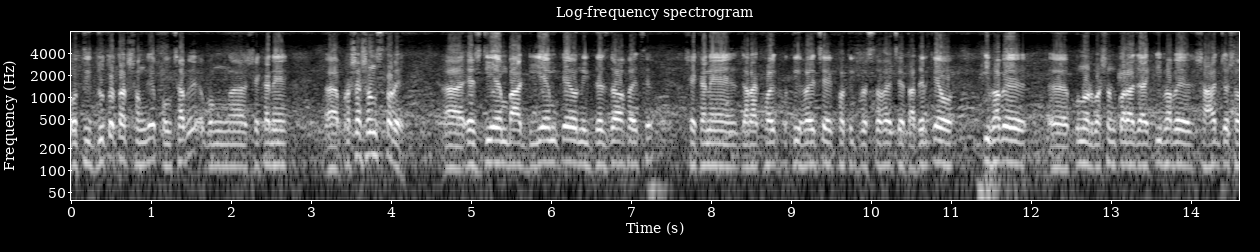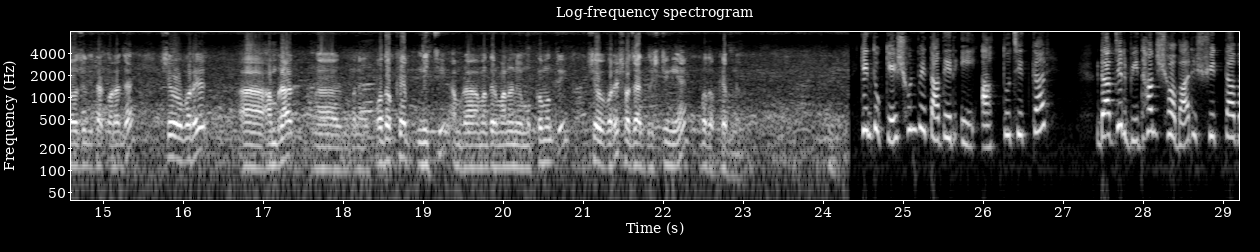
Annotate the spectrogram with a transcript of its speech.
অতি দ্রুততার সঙ্গে পৌঁছাবে এবং সেখানে প্রশাসন স্তরে এসডিএম বা ডিএম কেও নির্দেশ দেওয়া হয়েছে। সেখানে যারা ক্ষয়ক্ষতি হয়েছে, ক্ষতিগ্রস্ত হয়েছে, তাদেরকেও কীভাবে পুনর্বাসন করা যায়, কীভাবে সাহায্য সহযোগিতা করা যায়, সে ব্যাপারে আমরা মানে পদক্ষেপ নিচ্ছি। আমরা আমাদের মাননীয় মুখ্যমন্ত্রী সে ব্যাপারে সজাগ দৃষ্টি নিয়ে পদক্ষেপ নেব। কিন্তু কে শুনবে তাদের এই আত্মচিৎকার? রাজ্যের বিধানসভার শীতাব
